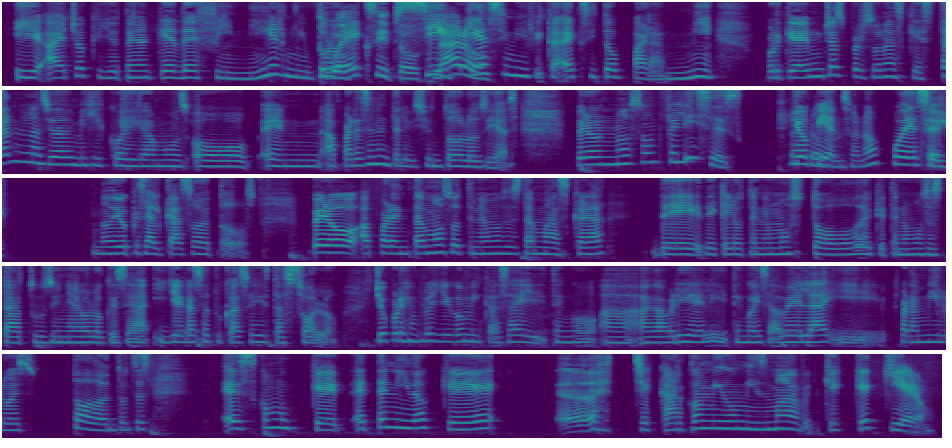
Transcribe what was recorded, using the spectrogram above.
y ha hecho que yo tenga que definir mi tu éxito, sí, claro. ¿Qué significa éxito para mí? Porque hay muchas personas que están en la Ciudad de México, digamos, o en, aparecen en televisión todos los días, pero no son felices. Yo pienso, ¿no? Puede ser. No digo que sea el caso de todos, pero aparentamos o tenemos esta máscara de, de, que lo tenemos todo, de que tenemos estatus, dinero, lo que sea, y llegas a tu casa y estás solo. Yo, por ejemplo, llego a mi casa y tengo a, a Gabriel y tengo a Isabela y para mí lo es todo. Entonces, es como que he tenido que checar conmigo misma qué, qué quiero.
